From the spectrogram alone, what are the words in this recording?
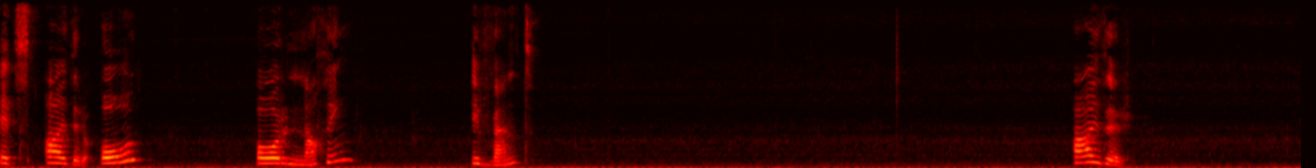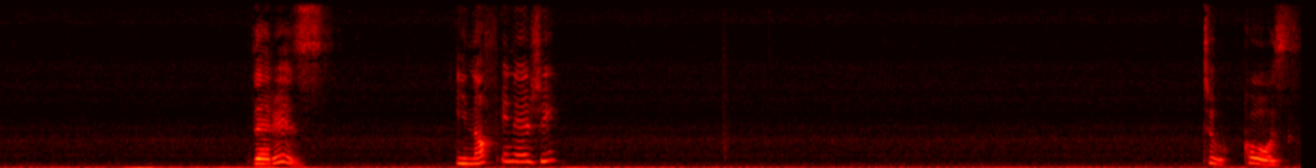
It's either all or nothing event. Either there is enough energy to cause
